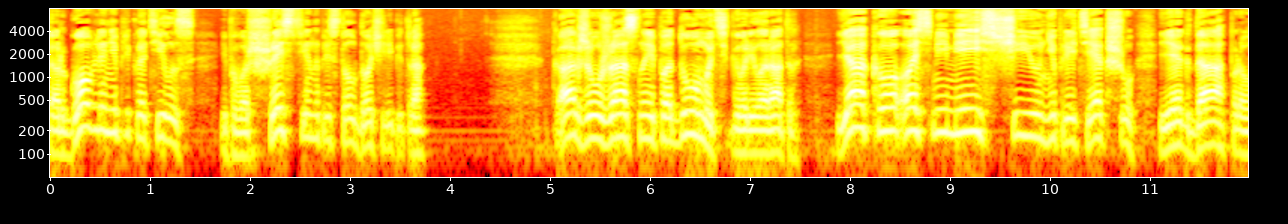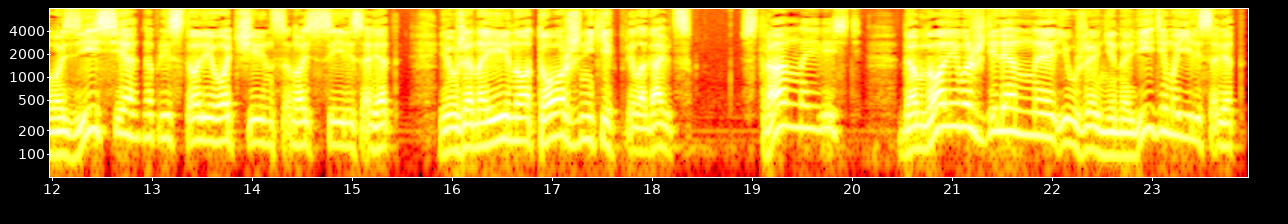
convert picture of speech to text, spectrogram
Торговля не прекратилась и по восшествии на престол дочери Петра. «Как же ужасно и подумать», — говорил оратор, — «яко осьмимесячию не притекшу, егда провозися на престоле отче венценосца или совет, и уже на ино торжники прилагаются». Странная весть давно ли вожделенная и уже ненавидимая Елисавет?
